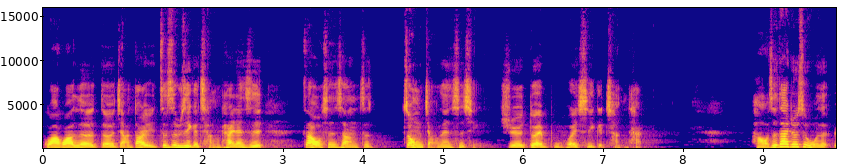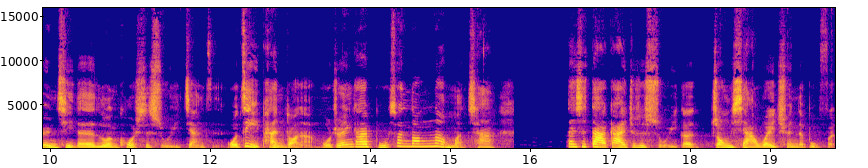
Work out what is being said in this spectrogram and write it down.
刮刮乐得奖，到底这是不是一个常态？但是在我身上，这中奖这件事情绝对不会是一个常态。好，这大概就是我的运气的轮廓是属于这样子。我自己判断啊，我觉得应该不算到那么差，但是大概就是属于一个中下位圈的部分。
